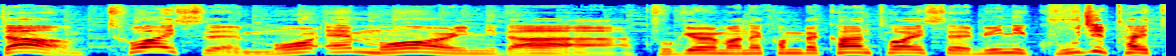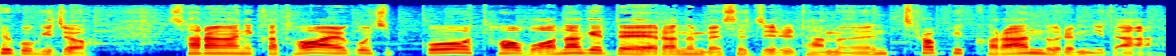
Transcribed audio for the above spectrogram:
다음 트와이스의 More and More입니다. 9개월 만에 컴백한 트와이스의 미니 9집 타이틀곡이죠. 사랑하니까 더 알고 싶고 더 원하게 돼라는 메시지를 담은 트로피컬한 노래입니다.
